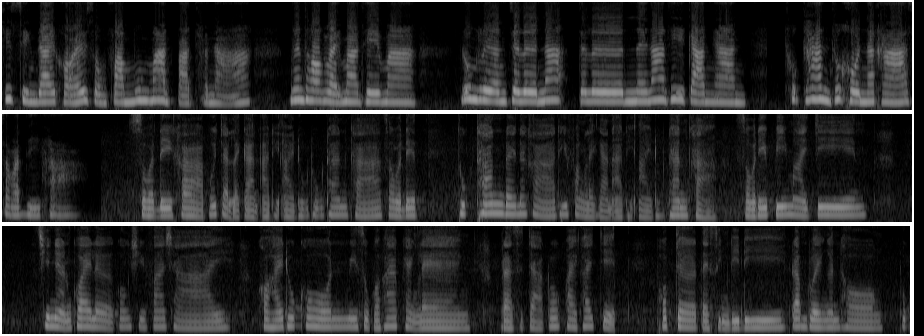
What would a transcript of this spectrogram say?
คิดสิ่งใดขอให้สมความมุ่งมา่ปรารถนา เงินทองไหลมาเทมา รุ่งเรืองเจริญหน้าเจริญในหน้าที่การงาน ทุกท่านทุกคนนะคะ สวัสดีค่ะ สวัสดีค่ะ ผู้จัดรายการ RTI ทุกทุกท่านค่ะ สวัสดีทุกท่านด้วยนะคะ ที่ฟังรายการ RTI ทุกท่านค่ะ สวัสดีปีใหม่จีนชินเหนียนควายเลอกงชีฟ้าชาย ขอให้ทุกคนมีสุขภาพแข็งแรง ปราศจากโรคภัยไข้เจ็บ พบเจอแต่สิ่งดีๆ ร่ำรวยเงินทอง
